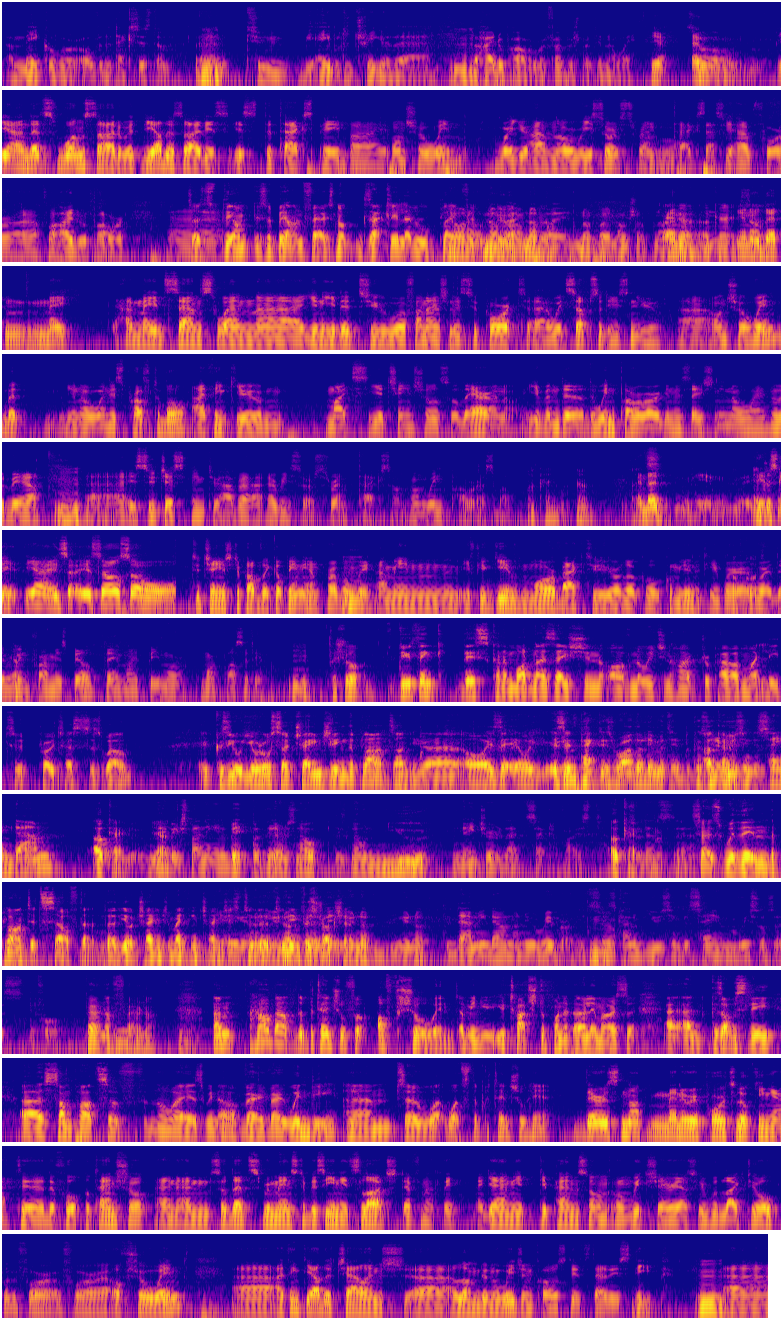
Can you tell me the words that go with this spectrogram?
a makeover over the tax system um, Mm. to be able to trigger the Mm. the hydropower refurbishment in Norway. Yeah. So And- Yeah, and that's one side of it. The other side is is the tax paid by onshore wind, where you have no resource rent tax as you have for uh, for hydropower. Uh, So it's, the, um, it's a bit unfair. It's not exactly a level playing no, no, field. not, No. By, not No. by not by a long shot. No. And, Okay, okay. You know that m- may have made sense when uh, you needed to uh, financially support uh, with subsidies new uh, onshore wind, but you know when it's profitable, I think you m- might see a change also there, and even the the wind power organization in Norway, NORWEA, Mm. uh, is suggesting to have a, a resource rent tax on, on wind power as well. Okay, yeah. And That's- that it's, interesting. yeah, it's it's also to change the public opinion. Probably, Mm. I mean, if you give more back to your local community where, where the yeah. wind farm is built, they might be more more positive. Mm, for sure. Do you think this kind of modernization of Norwegian hydropower might lead to protests as well? Because you're, you're also changing the plants, aren't you? Uh, or is it? Or is the impact is rather limited because Okay. you're using the same dam. Okay, or yeah. Maybe expanding it a bit, but Yeah. there's no there's no new nature that's sacrificed. Okay. So that's uh, So it's within the plant itself that, that you're change, making changes yeah, to you're the to you're the not, infrastructure. You're not you're not damming down a new river. It's, No. it's kind of using the same resources before. Fair enough, fair enough. Um, how about the potential for offshore wind? I mean, you, you touched upon it earlier, Marius, uh, and because obviously uh, some parts of Norway, as we know, are very, very windy. Um, so, what, what's the potential here? There's not many reports looking at uh, the full potential, and, and so that remains to be seen. It's large, definitely. Again, it depends on, on which areas you would like to open for for uh, offshore wind. Uh, I think the other challenge uh, along the Norwegian coast is that it's deep. Uh,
